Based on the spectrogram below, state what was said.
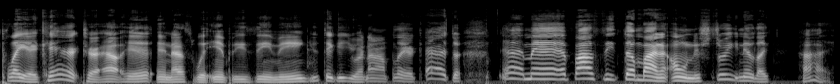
player character out here, and that's what NPC mean. You thinking you a non player character. Yeah, man, if I see somebody on the street and they're like, Hi,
